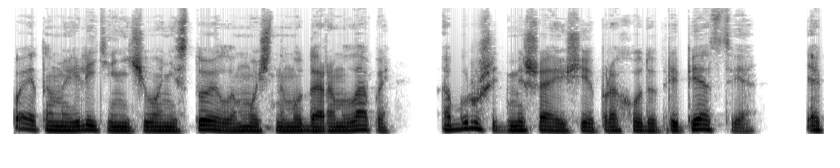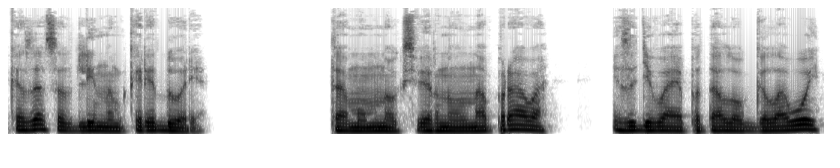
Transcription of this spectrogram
Поэтому элите ничего не стоило мощным ударом лапы обрушить мешающие проходу препятствия и оказаться в длинном коридоре. Там умнок свернул направо и, задевая потолок головой,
